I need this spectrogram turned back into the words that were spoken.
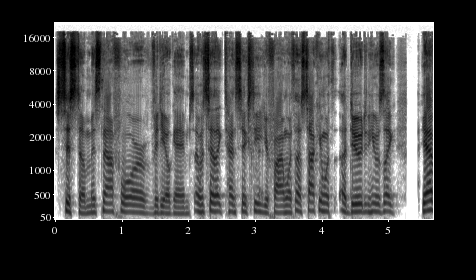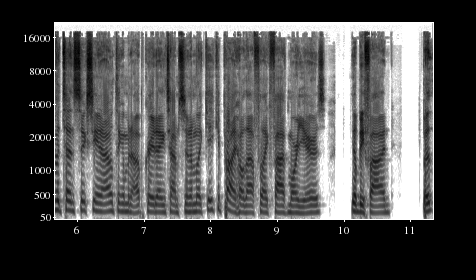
system. It's not for video games. I would say like 1060, you're fine with. I was talking with a dude and he was like, Yeah, I have a 1060 and I don't think I'm going to upgrade anytime soon. I'm like, yeah, You could probably hold out for like five more years. You'll be fine. But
